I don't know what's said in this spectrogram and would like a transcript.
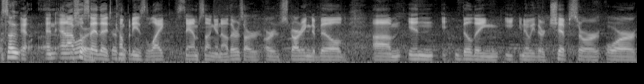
so, Yeah, and, and I will sorry, say that companies like Samsung and others are, are starting to build um, in building you know either chips or or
